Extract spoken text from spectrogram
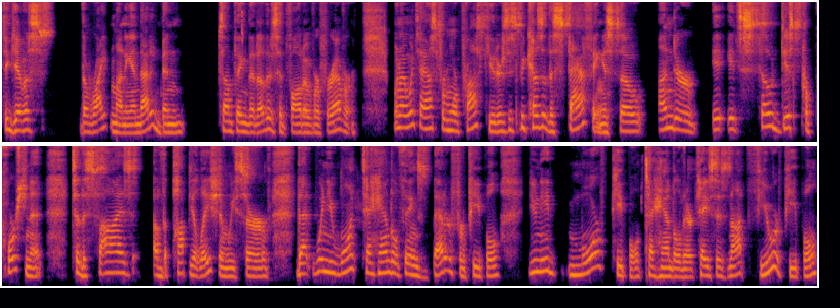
to give us the right money. And that had been something that others had fought over forever. When I went to ask for more prosecutors, it's because of the staffing is so under, it, it's so disproportionate to the size of the population we serve that when you want to handle things better for people, you need more people to handle their cases, not fewer people.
